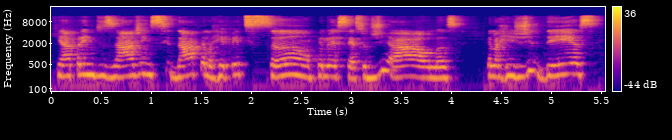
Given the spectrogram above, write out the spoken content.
que a aprendizagem se dá pela repetição, pelo excesso de aulas, pela rigidez.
